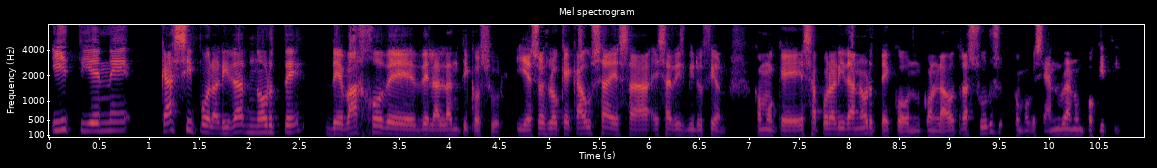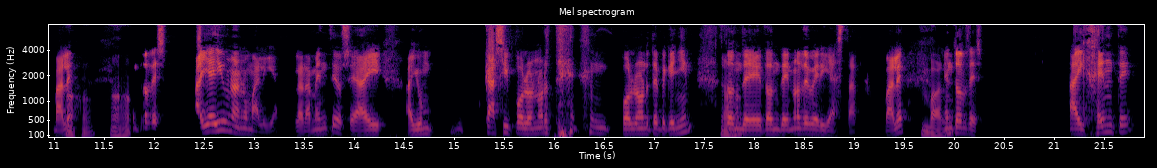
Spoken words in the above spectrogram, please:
y tiene casi polaridad norte debajo de- del Atlántico Sur. Y eso es lo que causa esa, esa disminución. Como que esa polaridad norte con, con la otra sur, como que se anulan un poquitín, ¿ale? Ajá, ajá. Entonces, ahí hay una anomalía, claramente. O sea, hay, hay un casi polo norte, un polo norte pequeñín, Ajá. donde, donde no debería ¿vale? Vale. Entonces, hay gente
